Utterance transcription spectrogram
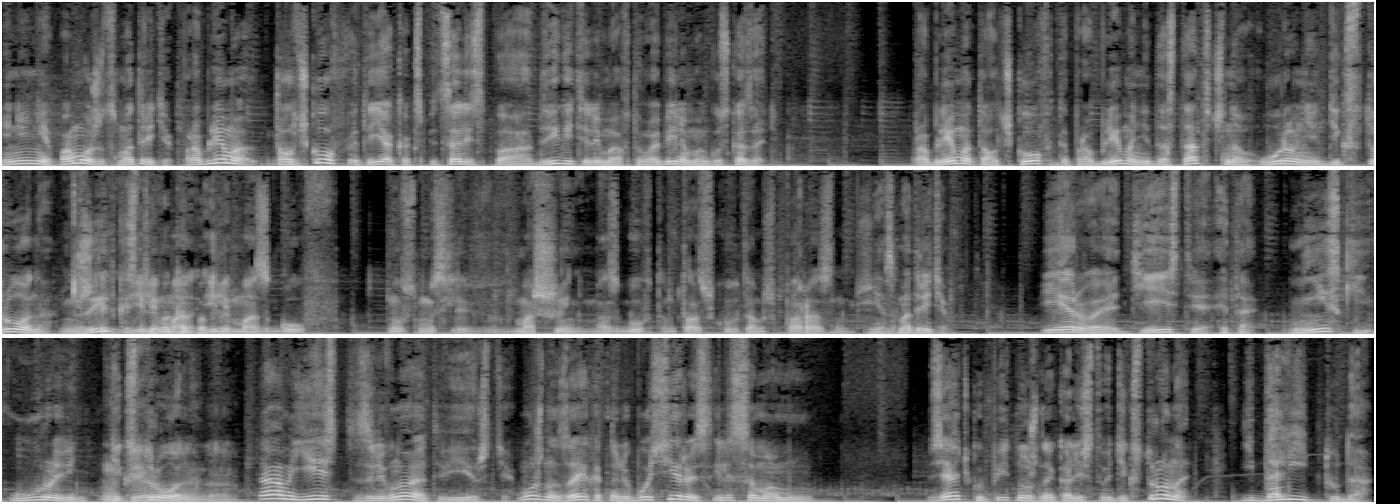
Не-не-не, поможет. Смотрите, проблема толчков, это я как специалист по двигателям и автомобилям могу сказать. Проблема толчков – это проблема недостаточного уровня декстрона, Нет, жидкости или, мо- или мозгов. Ну, в смысле, в машине мозгов, там толчков там же по-разному. Нет, смотрите, Первое действие – это низкий уровень ну, декстрона. Первое, да. Там есть заливное отверстие. Можно заехать на любой сервис или самому взять, купить нужное количество декстрона и долить туда.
